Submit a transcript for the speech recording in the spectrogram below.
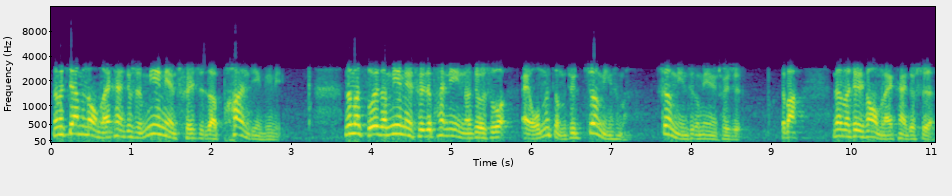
那么下面呢，我们来看就是面面垂直的判定定理。那么所谓的面面垂直判定呢，就是说，哎，我们怎么去证明什么？证明这个面面垂直，对吧？那么这地方我们来看就是，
